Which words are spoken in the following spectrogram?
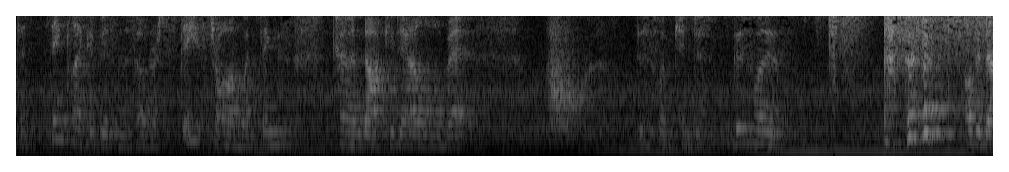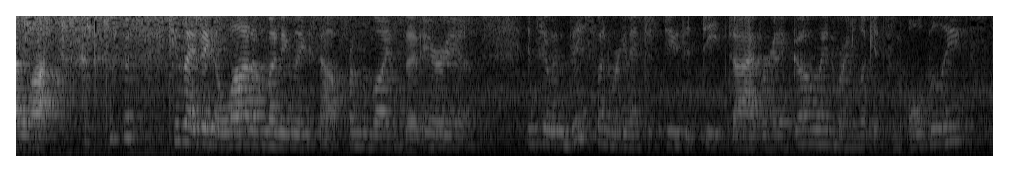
to think like a business owner, stay strong when things kind of knock you down a little bit. This one can just, this one is, I'll do that a lot. Because I think a lot of money leaks out from the mindset area. And so in this one, we're going to just do the deep dive. We're going to go in, we're going to look at some old beliefs.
